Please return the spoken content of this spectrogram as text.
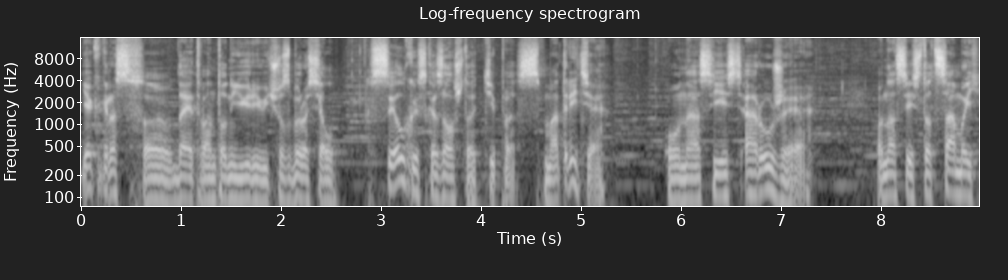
Я как раз э, до этого Антону Юрьевичу сбросил ссылку и сказал, что типа, смотрите, у нас есть оружие. У нас есть тот самый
